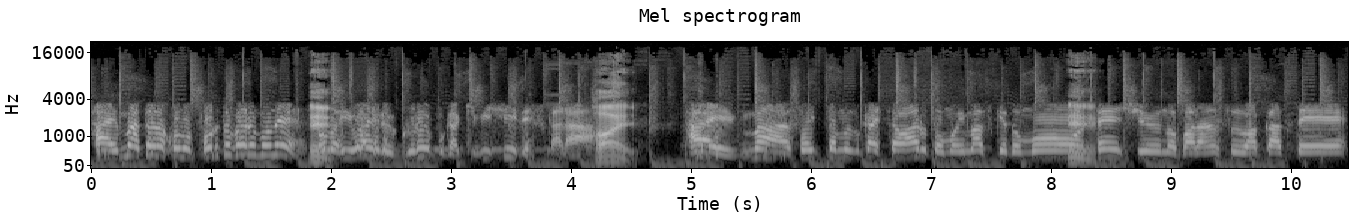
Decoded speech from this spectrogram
はいまあ、ただ、このポルトガルもね、そのいわゆるグループが厳しいですから。はい。はいまあ、そういった難しさはあると思いますけども、選手のバランス、若手、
